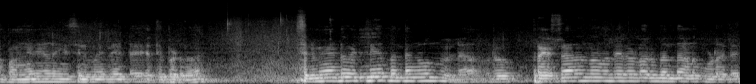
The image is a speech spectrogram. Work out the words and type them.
അപ്പോൾ അങ്ങനെയാണ് ഈ സിനിമയിലേക്ക് എത്തിപ്പെടുന്നത്. സിനിമയായിട്ട് വലിയ ബന്ധങ്ങളൊന്നുമില്ല. ഒരു പ്രേക്ഷകൻ എന്ന നിലയിലുള്ള ഒരു ബന്ധമാണ് കൂടുതൽ.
